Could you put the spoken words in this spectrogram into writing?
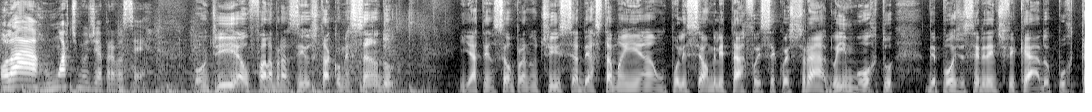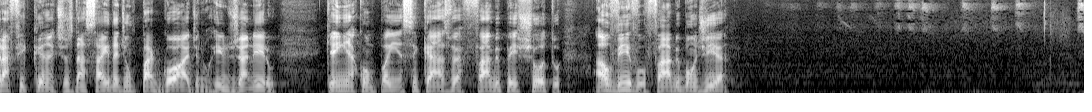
Olá, um ótimo dia para você. Bom dia, o Fala Brasil está começando. E atenção para a notícia desta manhã: um policial militar foi sequestrado e morto depois de ser identificado por traficantes na saída de um pagode no Rio de Janeiro. Quem acompanha esse caso é Fábio Peixoto. Ao vivo, Fábio, bom dia.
